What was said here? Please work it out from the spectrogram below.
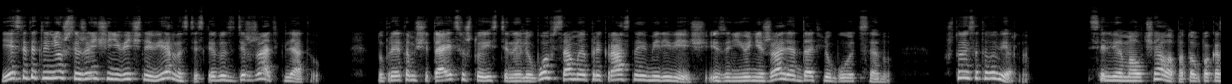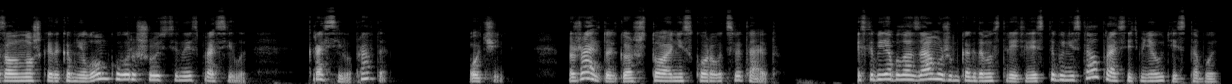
Если ты клянешься женщине вечной верности, следует сдержать клятву. Но при этом считается, что истинная любовь — самая прекрасная в мире вещь, и за нее не жаль отдать любую цену. Что из этого верно?» Сильвия молчала, потом показала ножкой на камнеломку, выросшую из стены, и спросила. «Красиво, правда?» «Очень. Жаль только, что они скоро выцветают. Если бы я была замужем, когда мы встретились, ты бы не стал просить меня уйти с тобой?»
